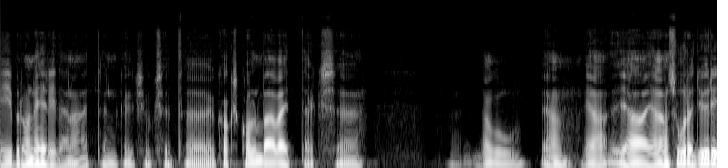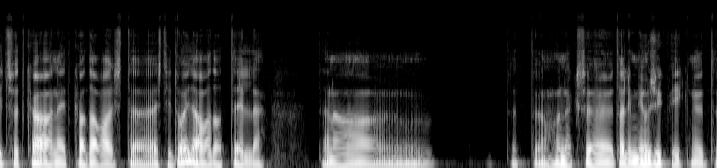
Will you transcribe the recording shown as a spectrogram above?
ei broneeri täna, et on kõik niisugused äh, kaks-kolm päeva ette, eks, äh, nagu jah, ja, ja, ja, ja noh, suured üritused ka, need ka tavaliselt hästi toidavad hotelle, täna et, et õnneks Tallinn Music Week nüüd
